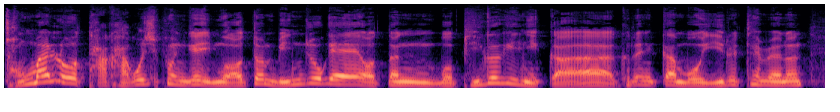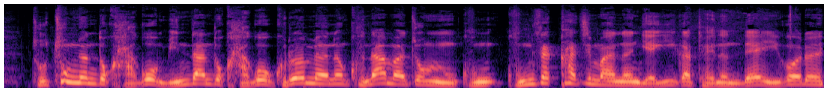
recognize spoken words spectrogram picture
정말로 다 가고 싶은 게 뭐 어떤 민족의 어떤 뭐 비극이니까 그러니까 뭐 이를테면은 조총련도 가고 민단도 가고 그러면은 그나마 좀 궁, 궁색하지만은 얘기가 되는데 이거를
